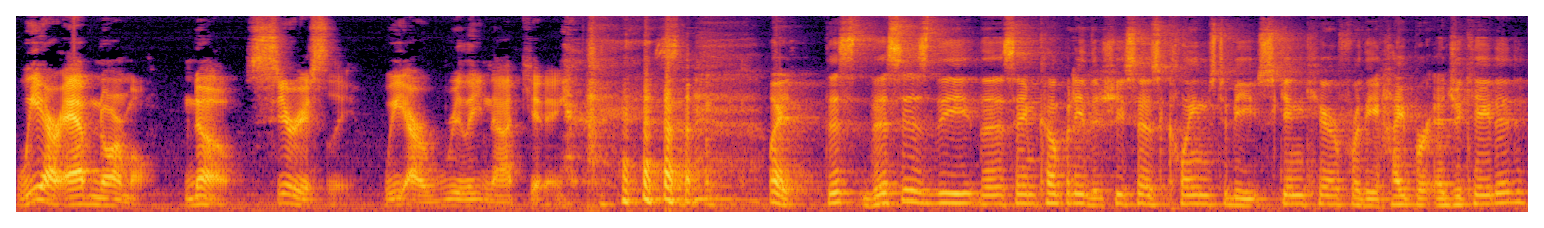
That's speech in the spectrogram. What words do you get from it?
We are abnormal. No, seriously, we are really not kidding. Wait, this this is the the same company that she says claims to be skincare for the hyper educated,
